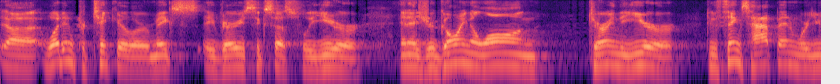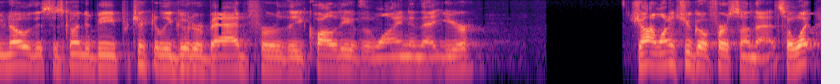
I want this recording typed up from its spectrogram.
uh, what in particular makes a very successful year? And as you're going along during the year, do things happen where you know this is going to be particularly good or bad for the quality of the wine in that year? Jean, why don't you go first on that? So what,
